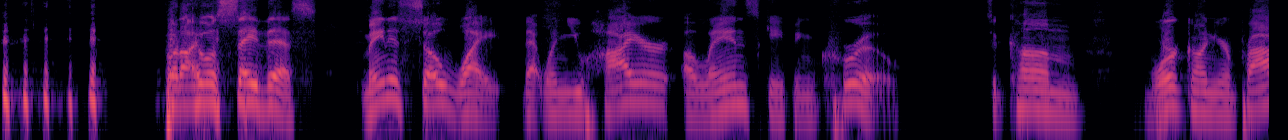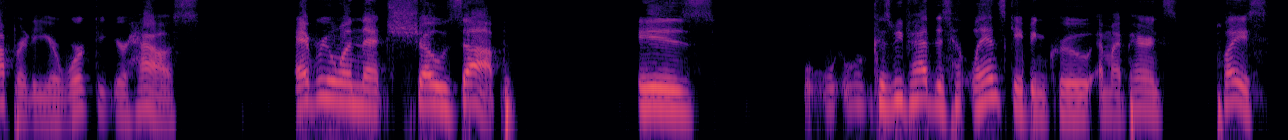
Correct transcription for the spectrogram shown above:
but I will say this Maine is so white that when you hire a landscaping crew to come work on your property or work at your house, everyone that shows up is because we've had this landscaping crew at my parents' place,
